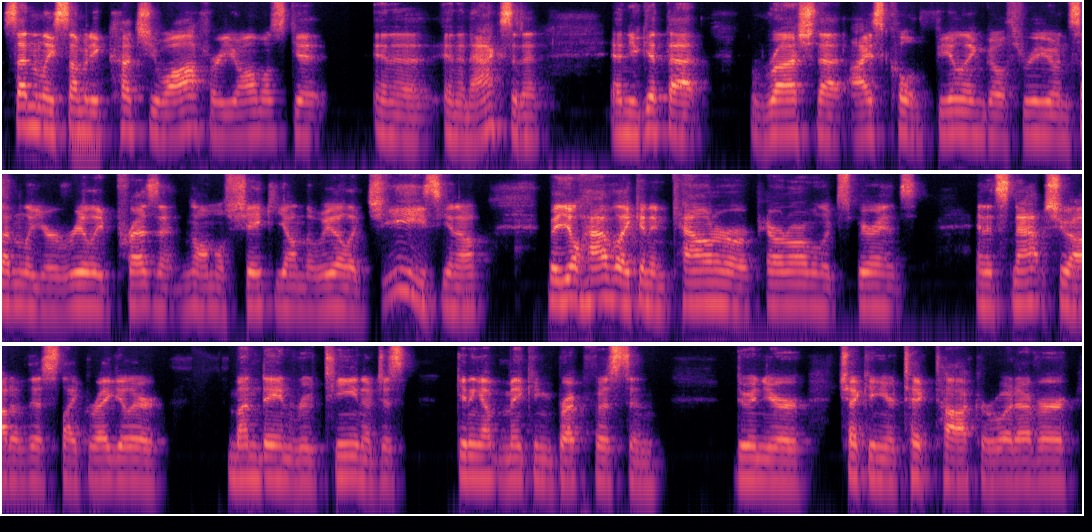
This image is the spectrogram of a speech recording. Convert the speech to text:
suddenly somebody cuts you off, or you almost get in a in an accident, and you get that rush, that ice cold feeling go through you, and suddenly you're really present and almost shaky on the wheel, like geez, you know. But you'll have like an encounter or paranormal experience, and it snaps you out of this like regular mundane routine of just getting up making breakfast and doing your checking your tiktok or whatever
